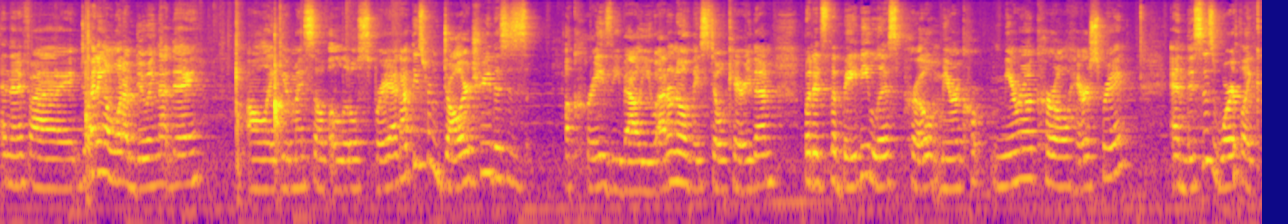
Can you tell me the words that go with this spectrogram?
And then if I, depending on what I'm doing that day, I'll like give myself a little spray. I got these from Dollar Tree. This is a crazy value. I don't know if they still carry them, but it's the Babyliss Pro Mira, Mira Curl Hairspray. And this is worth like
